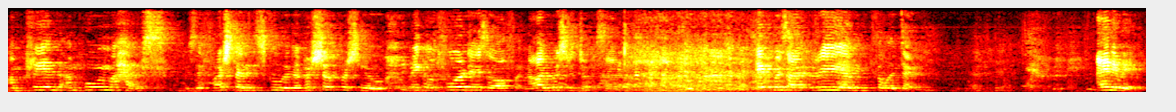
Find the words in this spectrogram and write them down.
I'm praying that I'm home in my house. It was the first time the school had ever shut for snow. We got four days off and I was rejoicing. it was a really um, filling down. Anyway,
